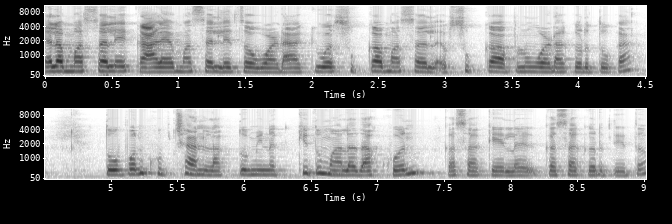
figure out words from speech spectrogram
याला मसाले काळ्या मसाल्याचा वडा किंवा सुक्का मसाला सुक्का आपण वडा करतो का? तो पण खूप छान लागतो. मी नक्की तुम्हाला दाखवन कसा केलं कसा करते तर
